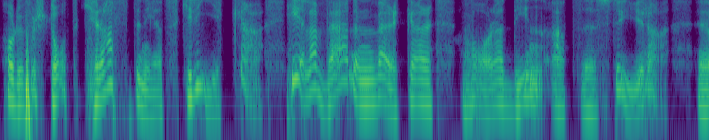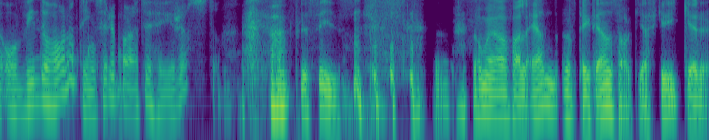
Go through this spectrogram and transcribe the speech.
har du förstått kraften i att skrika. Hela världen verkar vara din att eh, styra. Eh, och vill du ha någonting så är det bara att du höjer rösten. Ja, precis. De har i alla fall en, upptäckt en sak. Jag skriker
